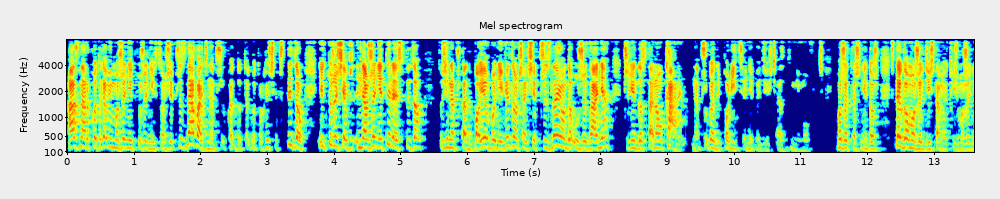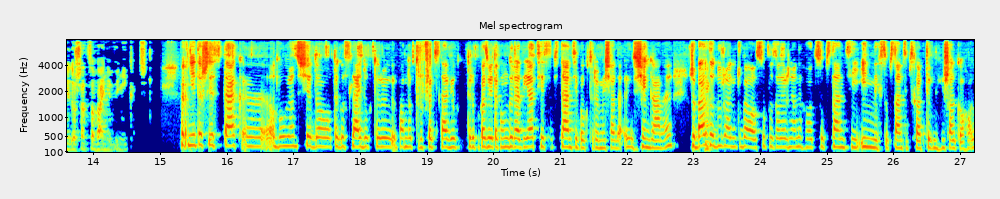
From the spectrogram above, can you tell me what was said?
a z narkotykami może niektórzy nie chcą się przyznawać na przykład do tego, trochę się wstydzą. Niektórzy się, może nie tyle wstydzą, co się na przykład boją, bo nie wiedzą, czy jak się przyznają do używania, czy nie dostaną kary. Na przykład i policja nie będzie chciała z nimi mówić. Może też nie do, z tego może gdzieś tam jakieś może niedoszacowanie wynikać. Pewnie też jest tak, e, odwołując się do tego slajdu, który pan doktor przedstawił, który pokazuje taką gradiację substancji, po które my sięgamy, że bardzo duża liczba osób uzależnionych od substancji, innych substancji psychoaktywnych niż alkohol,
